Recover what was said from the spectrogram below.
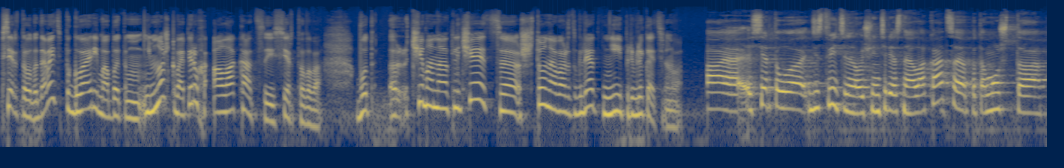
в Сертолово. Давайте поговорим об этом немножко. Во-первых, о локации Сертолова. Вот э, чем она отличается, что, на ваш взгляд, в ней привлекательного? А, Сертолово действительно очень интересная локация, потому что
